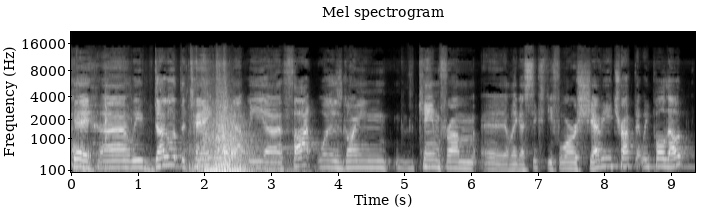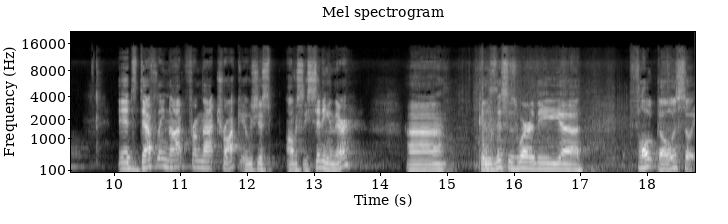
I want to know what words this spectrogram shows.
Okay, uh, we dug out the tank that we uh, thought was going, came from uh, like a 64 Chevy truck that we pulled out. It's definitely not from that truck. It was just obviously sitting in there. Because uh, this is where the uh, float goes. So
